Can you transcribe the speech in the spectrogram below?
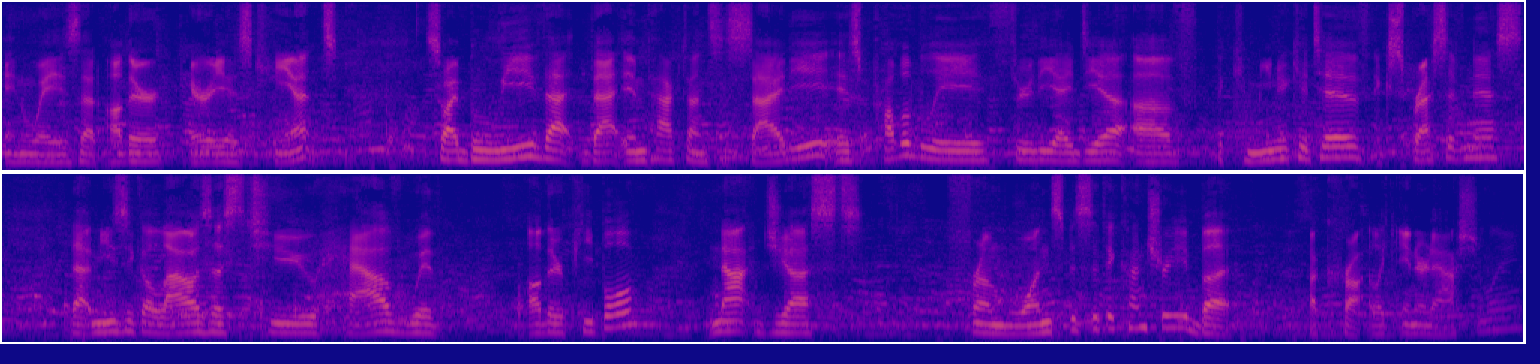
in ways that other areas can't. So I believe that that impact on society is probably through the idea of the communicative expressiveness that music allows us to have with other people, not just from one specific country, but across, like internationally.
